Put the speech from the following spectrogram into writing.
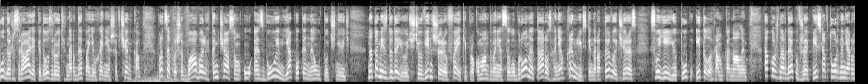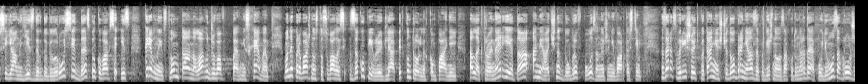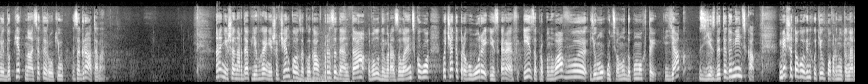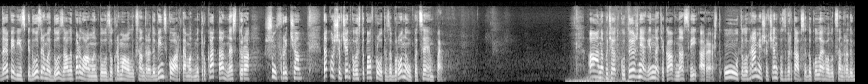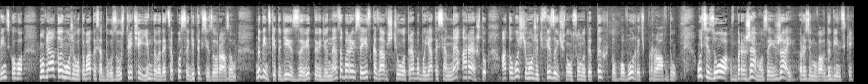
у держзраді підозрюють нардепа Євгенія Шевченка. Про це пише Бабель. Тим часом у СБУ ім'я поки не уточнюють. Натомість додають, що він ширив фейки про командування сил оборони та розганяв кремлівські наративи через свої Ютуб і телеграм-канали. Також нардеп вже після вторгнення росіян їздив до Білорусі, де спілкувався із керівництвом та налагоджував певні схеми. Вони переважно стосувались закупівлі для підконтрольних компаній електроенергії та аміачних добрив по заниженій вартості. Зараз вирішують питання щодо обрання запобіжного заходу нардепу. Йому загрожує до 15 років за ґратами. Раніше нардеп Євгеній Шевченко закликав президента Володимира Зеленського почати переговори із РФ і запропонував йому у цьому допомогти. Як? З'їздити до мінська. Більше того, він хотів повернути нардепів із підозрами до зали парламенту, зокрема Олександра Добінського, Артема Дмитрука та Нестора Шуфрича. Також Шевченко виступав проти заборони УПЦ МП. А на початку тижня він натякав на свій арешт. У телеграмі Шевченко звертався до колеги Олександра Дубінського. Мовляв, той може готуватися до зустрічі. Їм доведеться посидіти всі зо разом. Дубінський тоді з відповіддю не забарився і сказав, що треба боятися не арешту, а того, що можуть фізично усунути тих, хто говорить правду. У СІЗО вбережемо, заїжджай, резюмував Дубінський.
